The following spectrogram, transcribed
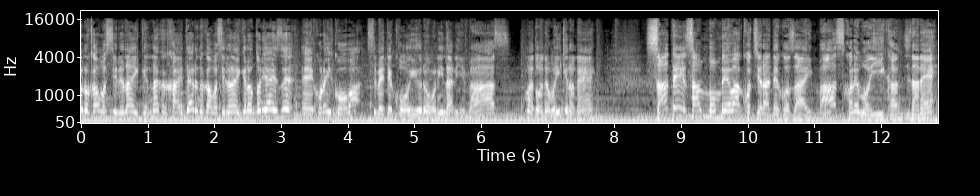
うのかもしれないけどなんか変えてあるのかもしれないけどとりあえず、えーこれ以降は全てこういうロゴになります。まあどうでもいいけどね。さて3本目はこちらでございます。これもいい感じだね。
